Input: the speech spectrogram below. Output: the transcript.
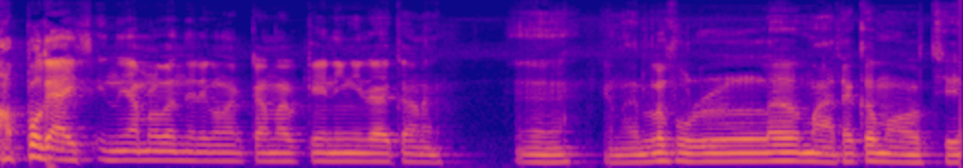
അപ്പോൾ ഗായ്സ് ഇന്ന് നമ്മൾ വന്നിരിക്കുന്ന കിണർ ക്ലീനിങ്ങിലേക്കാണ് കിണറിൽ ഫുള്ള് മരമൊക്കെ മുളച്ച്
